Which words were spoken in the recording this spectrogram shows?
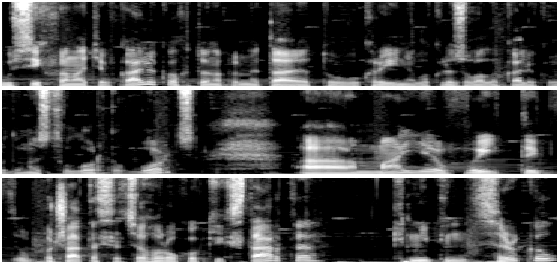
усіх фанатів Каліко. Хто не пам'ятає, то в Україні локалізували Каліко видавництво Lord of Boards. А має вийти початися цього року Kickstarter Knitting Circle.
